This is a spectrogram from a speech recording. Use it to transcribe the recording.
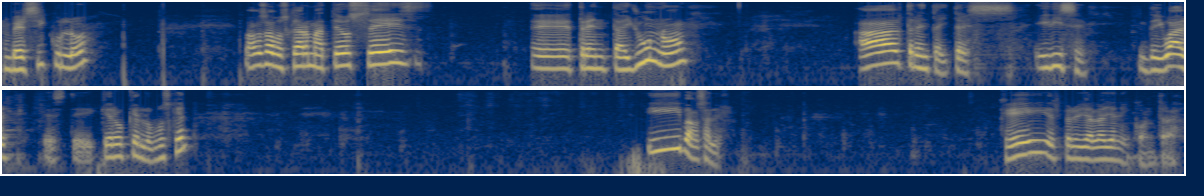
versículo, vamos a buscar Mateo 6, 31 eh, al 33. Y dice, de igual, este, quiero que lo busquen. Y vamos a leer. Ok, espero ya lo hayan encontrado.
